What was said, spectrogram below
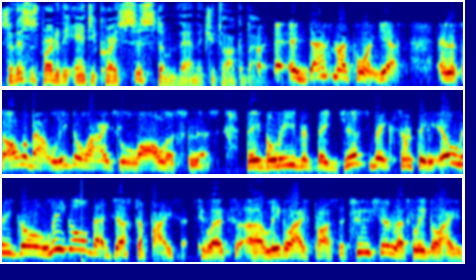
So this is part of the Antichrist system then that you talk about. Uh, uh, that's my point, yes. And it's all about legalized lawlessness. They believe if they just make something illegal, legal, that justifies it. Let's uh, legalize prostitution, let's legalize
